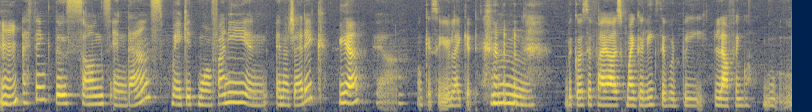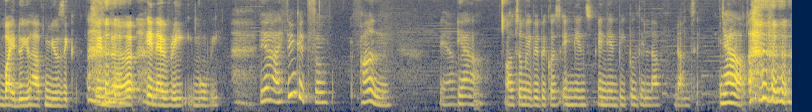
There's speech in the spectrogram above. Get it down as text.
Mhm. I think those songs and dance make it more funny and energetic. Yeah. Yeah. Okay, so you like it. Mm. because if I ask my colleagues, they would be laughing. Why do you have music in the in every movie? yeah, I think it's so fun. Yeah. Yeah. Also, maybe because Indians, Indian people, they love dancing. Yeah.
